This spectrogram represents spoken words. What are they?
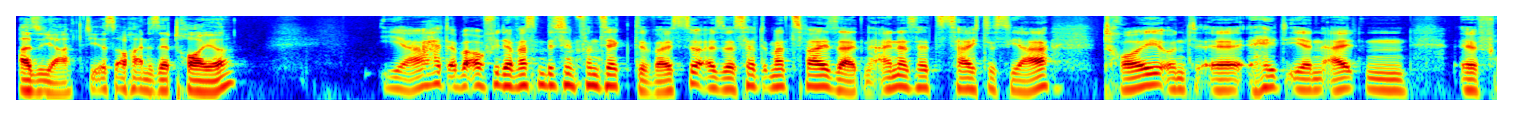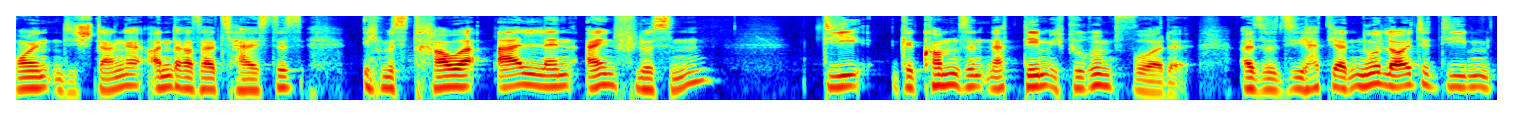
Also ja, die ist auch eine sehr treue. Ja, hat aber auch wieder was ein bisschen von Sekte, weißt du? Also es hat immer zwei Seiten. Einerseits zeigt es ja treu und äh, hält ihren alten äh, Freunden die Stange. Andererseits heißt es, ich misstraue allen Einflüssen, die gekommen sind, nachdem ich berühmt wurde. Also sie hat ja nur Leute, die mit,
